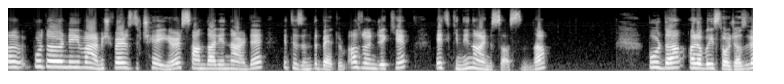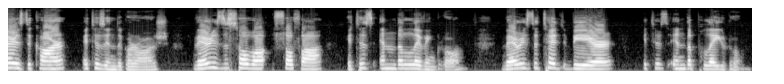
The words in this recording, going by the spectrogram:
Ee, Burada örneği vermiş. Where is the chair? Sandalye nerede? It is in the bedroom. Az önceki etkinliğin aynısı aslında. Burada arabayı soracağız. Where is the car? It is in the garage. Where is the sofa? sofa? It is in the living room. Where is the teddy bear? It is in the playroom.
